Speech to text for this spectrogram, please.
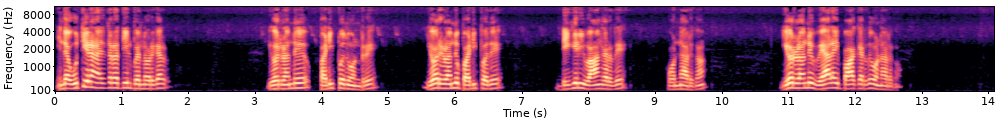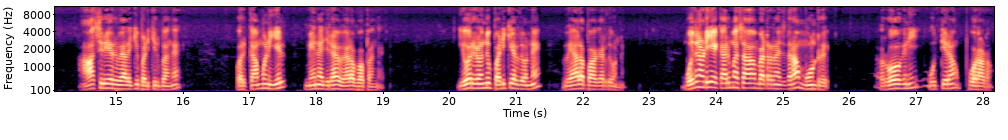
இந்த உத்திர நட்சத்திரத்தில் பிறந்தவர்கள் இவர்கள் வந்து படிப்பது ஒன்று. இவர்கள் வந்து படிப்பது டிகிரி வாங்கிறது ஒன்றா இருக்கும். இவர்கள் வந்து வேலை பார்க்குறது ஒன்றா இருக்கும். ஆசிரியர் வேலைக்கு படிச்சிருப்பாங்க. ஒரு கம்பெனியில் மேனேஜராக வேலை பார்ப்பாங்க. இவர்கள் வந்து படிக்கிறது ஒன்று வேலை பார்க்குறது ஒன்று புதனுடைய கர்ம சாபம் பெற்ற நட்சத்திரம் மூன்று. ரோகிணி உத்திரம் போராடம்.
